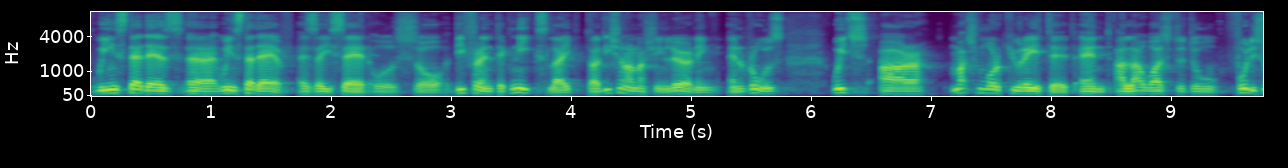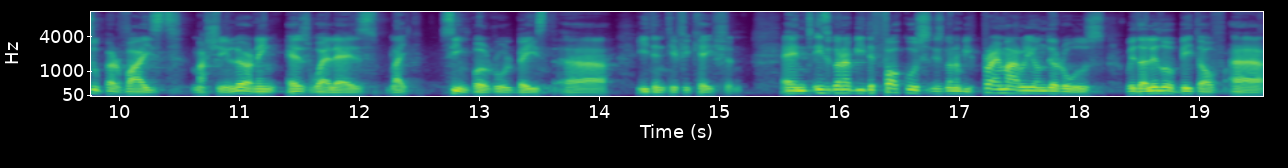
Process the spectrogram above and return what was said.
we instead, has, uh, we instead have, as I said, also different techniques like traditional machine learning and rules, which are much more curated and allow us to do fully supervised machine learning as well as like simple rule-based uh, identification. And it's going to be the focus is going to be primarily on the rules with a little bit of uh,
